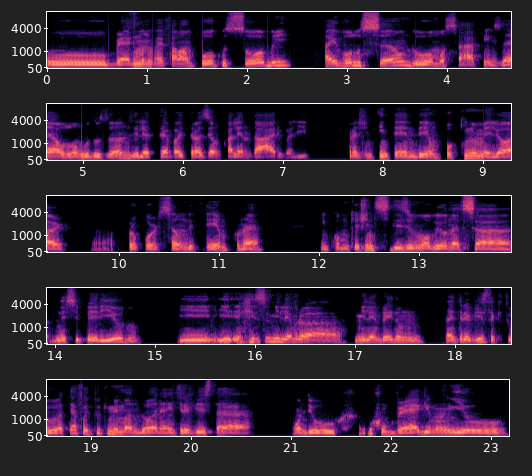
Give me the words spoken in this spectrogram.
o Bregman vai falar um pouco sobre a evolução do Homo sapiens, né, ao longo dos anos. Ele até vai trazer um calendário ali para a gente entender um pouquinho melhor a proporção de tempo, né, em como que a gente se desenvolveu nessa nesse período. E, e, isso me lembra, me lembrei de um, da entrevista que tu, até foi tu que me mandou, né? A entrevista onde o, o Bregman e o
